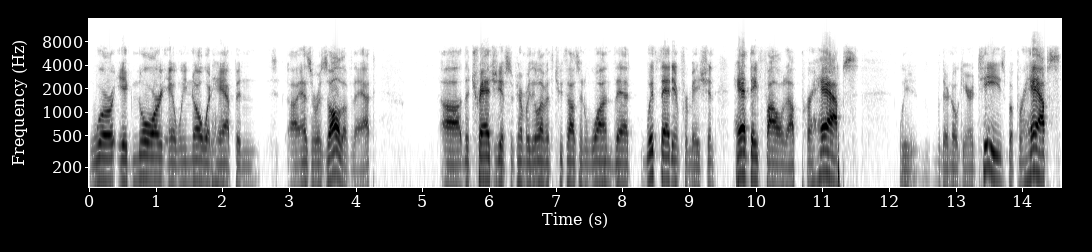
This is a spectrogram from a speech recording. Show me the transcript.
were ignored, and we know what happened uh, as a result of that. Uh, the tragedy of September the 11th, 2001, that with that information, had they followed up, perhaps, we, there are no guarantees, but perhaps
